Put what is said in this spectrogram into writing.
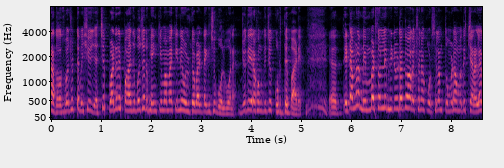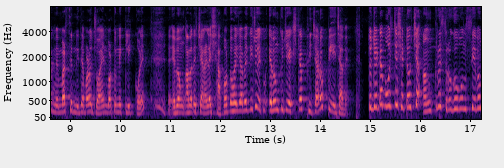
না দশ বছরটা বেশি হয়ে যাচ্ছে, পরের পাঁচ বছর ভেঙ্কি মামাকে নিয়ে উল্টো পাল্টা কিছু বলব না, যদি এরকম কিছু করতে পারে। এটা আমরা মেম্বার্স অনলি ভিডিওটাতেও আলোচনা করছিলাম, তোমরা আমাদের চ্যানেলের মেম্বারশিপ নিতে পারো জয়েন বটনে ক্লিক করে, এবং আমাদের চ্যানেলে সাপোর্টও হয়ে যাবে কিছু, এবং কিছু এক্সট্রা ফিচারও পেয়ে যাবে। তো যেটা বলছে সেটা হচ্ছে অঙ্ক্রিস রঘুবংশী এবং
